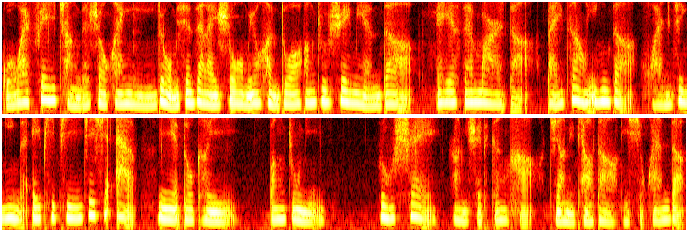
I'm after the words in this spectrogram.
国外非常的受欢迎。对我们现在来说，我们有很多帮助睡眠的 ASMR 的。白噪音的环境音的 A P P，这些 App 你也都可以帮助你入睡，让你睡得更好。只要你挑到你喜欢的。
